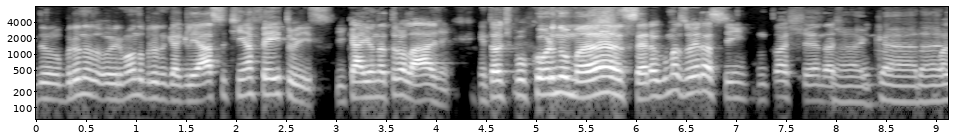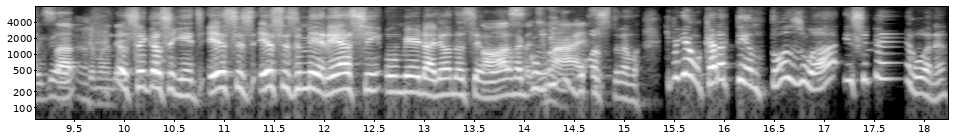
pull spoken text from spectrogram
do Bruno, o irmão do Bruno Gagliasso tinha feito isso e caiu na trollagem. Então, tipo, corno manso, era alguma zoeira assim. Não tô achando. Acho Ai, caralho. WhatsApp cara. que eu mandei. Eu sei que é o seguinte: esses, esses merecem o merdalhão da semana, Nossa, com demais. muito gosto, né, mano? Porque o cara tentou zoar e se ferrou, né?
